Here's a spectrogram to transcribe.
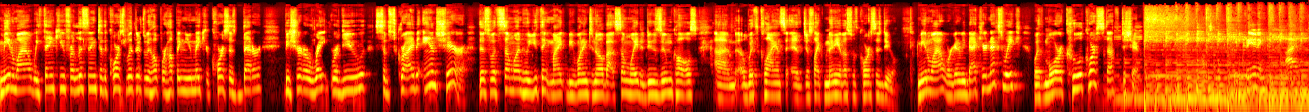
Meanwhile, we thank you for listening to the Course Wizards. We hope we're helping you make your courses better. Be sure to rate, review, subscribe, and share this with someone who you think might be wanting to know about some way to do Zoom calls um, with clients, uh, just like many of us with courses do. Meanwhile, we're going to be back here next week with more cool course stuff to share. Keep creating. Bye.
